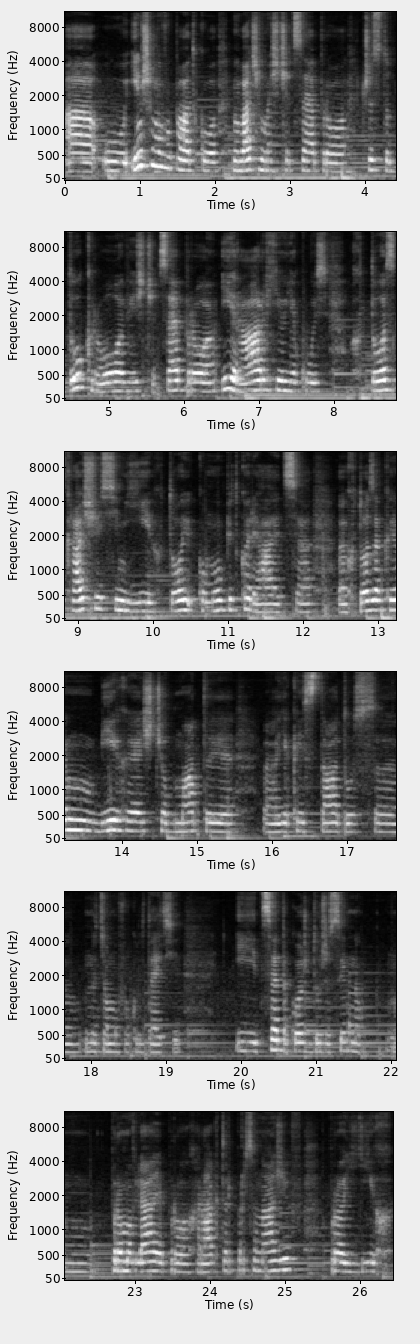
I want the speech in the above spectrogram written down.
А у іншому випадку ми бачимо, що це про чистоту крові, що це про ієрархію якусь, хто з кращої сім'ї, хто кому підкоряється, е, хто за ким бігає, щоб мати е, якийсь статус е, на цьому факультеті. І це також дуже сильно промовляє про характер персонажів, про їх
